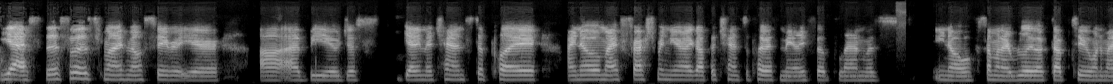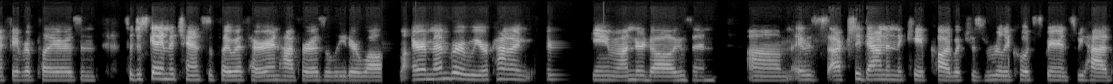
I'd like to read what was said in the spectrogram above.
Yes, this was my most favorite year uh, at BU. Just getting the chance to play. I know my freshman year, I got the chance to play with Marie-Philip Poulin was you know, someone I really looked up to, one of my favorite players. And so just getting the chance to play with her and have her as a leader. Well, I remember we were kind of game underdogs and um, it was actually down in the Cape Cod, which was really cool experience. We had,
